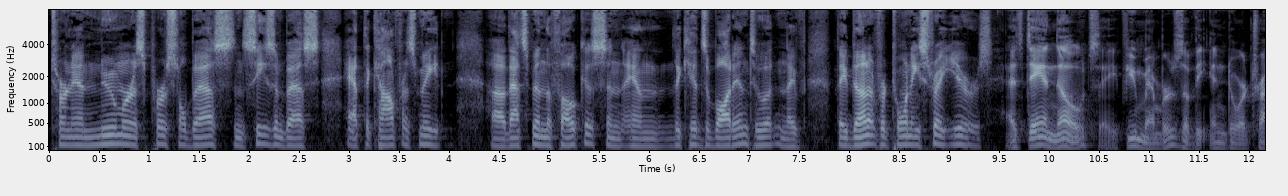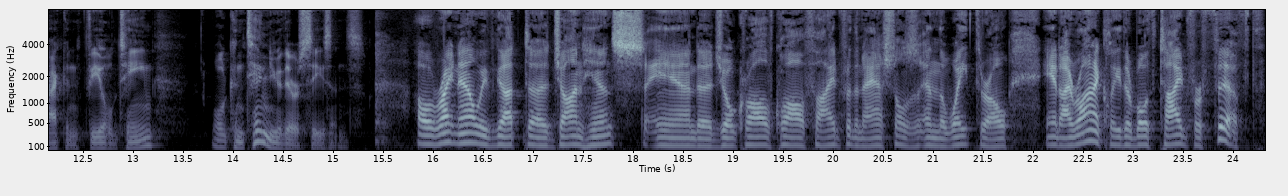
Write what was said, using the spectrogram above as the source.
turn in numerous personal bests and season bests at the conference meet. Uh, that's been the focus, and, and the kids have bought into it, and they've they've done it for 20 straight years. As Dan notes, a few members of the indoor track and field team will continue their seasons. Oh, right now we've got uh, John Hintz and uh, Joe Crawl qualified for the Nationals and the weight throw. And ironically, they're both tied for fifth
